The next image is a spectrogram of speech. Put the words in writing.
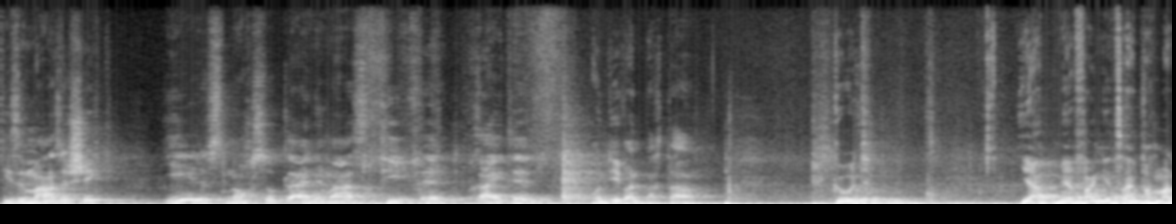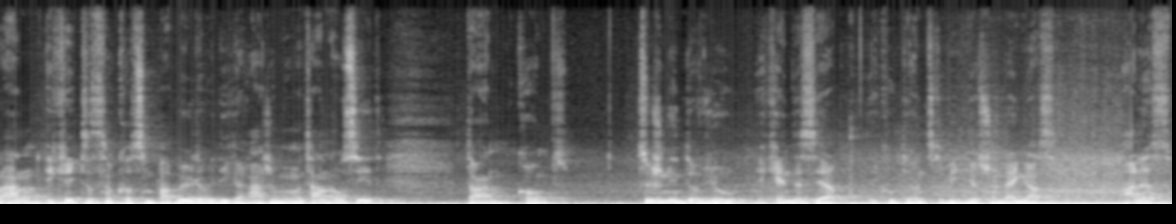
diese Maße schickt, jedes noch so kleine Maß, Tiefe, Breite und die Wand nach da. Gut. Ja, wir fangen jetzt einfach mal an. Ich kriege jetzt noch kurz ein paar Bilder, wie die Garage momentan aussieht. Dann kommt Zwischeninterview. Ihr kennt es ja, ihr guckt ja unsere Videos schon länger. Alles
